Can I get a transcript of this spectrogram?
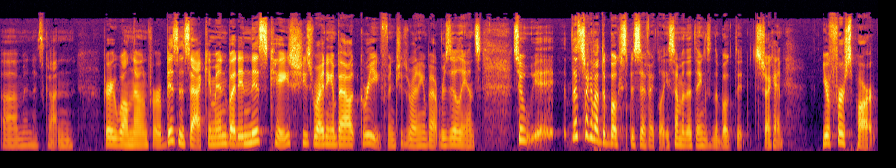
um, and has gotten very well known for her business acumen. But in this case, she's writing about grief and she's writing about resilience. So uh, let's talk about the book specifically, some of the things in the book that struck out. Your first part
